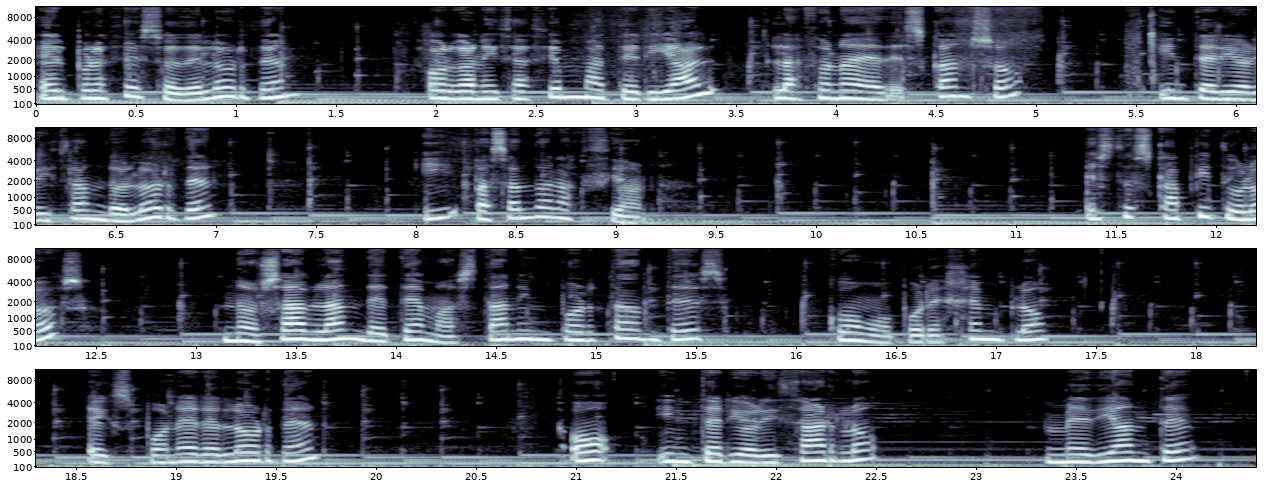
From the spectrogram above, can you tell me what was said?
el proceso del orden, organización material la zona de descanso, interiorizando el orden y pasando a la acción. Estos capítulos nos hablan de temas tan importantes como, por ejemplo, exponer el orden o interiorizarlo mediante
